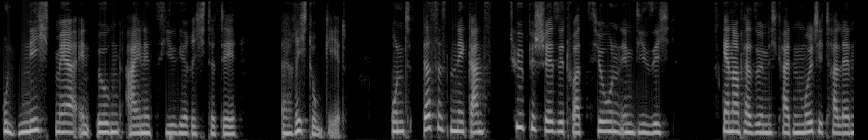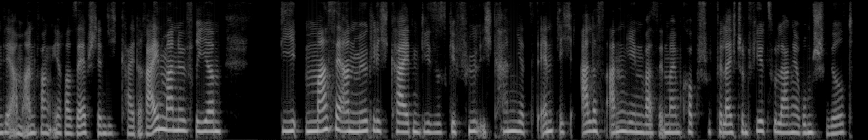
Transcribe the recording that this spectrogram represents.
und nicht mehr in irgendeine zielgerichtete äh, Richtung geht. Und das ist eine ganz typische Situation, in die sich Scanner-Persönlichkeiten, Multitalente am Anfang ihrer Selbstständigkeit reinmanövrieren. Die Masse an Möglichkeiten, dieses Gefühl, ich kann jetzt endlich alles angehen, was in meinem Kopf vielleicht schon viel zu lange rumschwirrt,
